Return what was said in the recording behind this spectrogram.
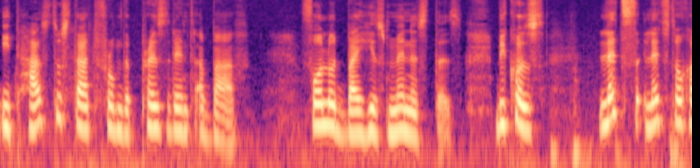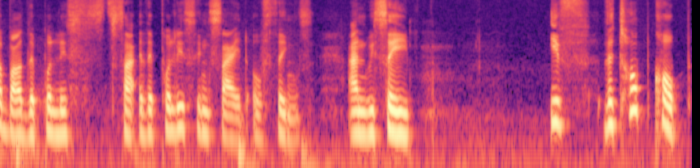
It has to start from the president above, followed by his ministers, because let's let's talk about the police si- the policing side of things, and we say if the top cop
